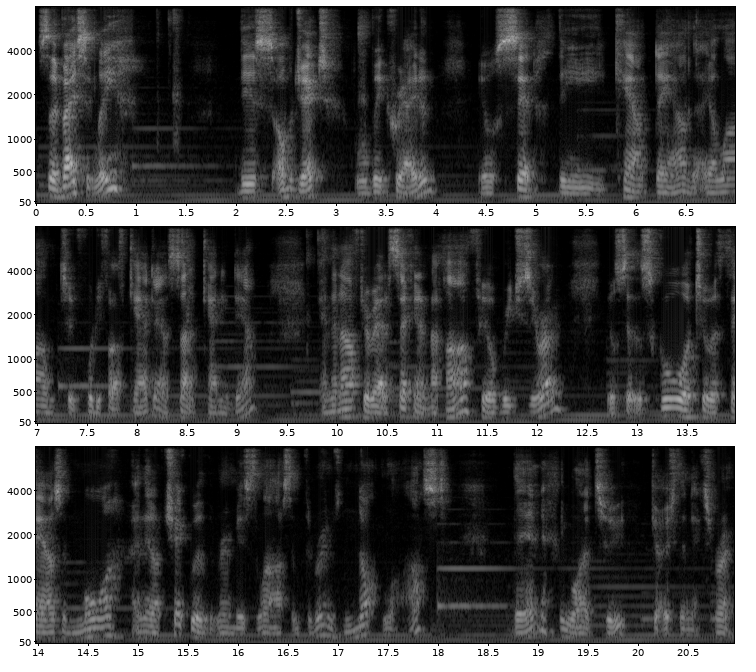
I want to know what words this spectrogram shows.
So basically, this object will be created. It will set the countdown, the alarm to 45 countdown, start counting down. And then after about a second and a half, it'll reach zero. You'll set the score to a thousand more, and then I'll check whether the room is last. If the room's not last, then we want it to go to the next room.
